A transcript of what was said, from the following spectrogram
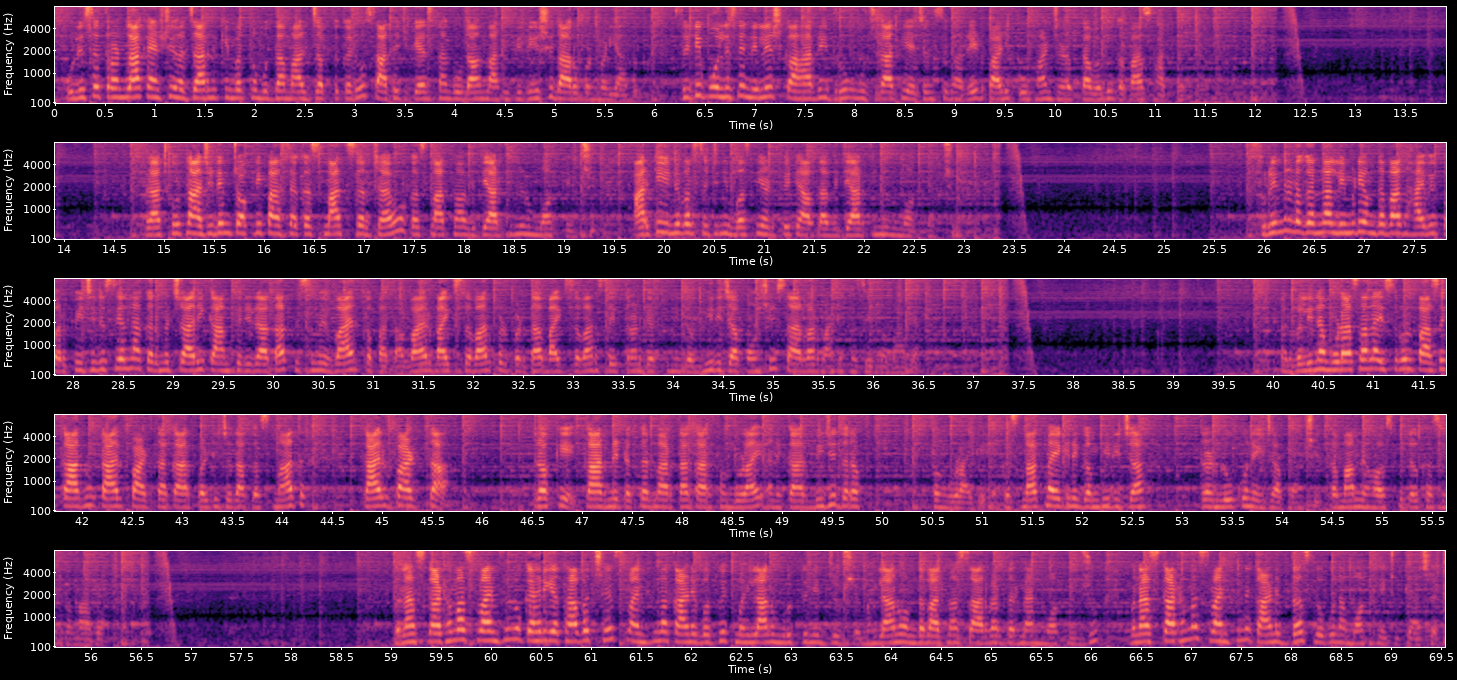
પોલીસે ત્રણ લાખ એંશી હજારની કિંમતનો મુદ્દામાલ જપ્ત કર્યો. સાથે જ ગેસના ગોડાઉનમાંથી વિદેશી દારૂ પણ મળી આવ્યો. સિટી પોલીસે નિલેશ કહારની ધ્રુવ ગુજરાતી એજન્સીમાં રેડ પાડી કૌભાંડ ઝડપતા વધુ તપાસ હાથ ધરી. રાજકોટના આજીડેમ ચોકડી પાસે અકસ્માત સર્જાયો. અકસ્માતમાં વિદ્યાર્થીનું મોત નીપજ્યું. આરકે યુનિવર્સિટીની બસની અડફેટે આવતા વિદ્યાર્થીનું મોત નીપજ્યું. સુરેન્દ્રનગરના લીમડી અમદાવાદ હાઈવે પર પીજીવીસીએલના કર્મચારી કામ કરી રહ્યા હતા. તે સમયે વાયર કપાતા. વાયર બાઇક સવાર પર પડતા. બાઇક સવાર સહિત ત્રણ વ્યક્તિની ગંભીર ઇજા પહોંચી. સારવાર માટે ખસેડવામાં આવ્યા. અરવલ્લીના મોડાસાના ઇસરોલ પાસે કારનું ટાયર ફાટતા કાર પલટી જતા અકસ્માત. કાર ફાટતા ટ્રકે કારને ટક્કર મારતા કાર ફંગોળાઈ અને કાર બીજી તરફ ફંગોળાઈ ગઈ. અકસ્માતમાં એકને ગંભીર ઈજા ત્રણ લોકોને ઈજા પહોંચી. તમામને હોસ્પિટલ ખસેડવામાં આવ્યા. બનાસકાંઠામાં સ્વાઇન ફ્લૂનો કહેર યથાવત છે. સ્વાઇન ફ્લૂના કારણે વધુ એક મહિલાનું મૃત્યુ નિપજ્યું છે. મહિલાનું અમદાવાદમાં સારવાર દરમિયાન મોત નીપજ્યું. બનાસકાંઠામાં સ્વાઇન ફ્લૂને કારણે દસ લોકોના મોત થઈ ચૂક્યા છે.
